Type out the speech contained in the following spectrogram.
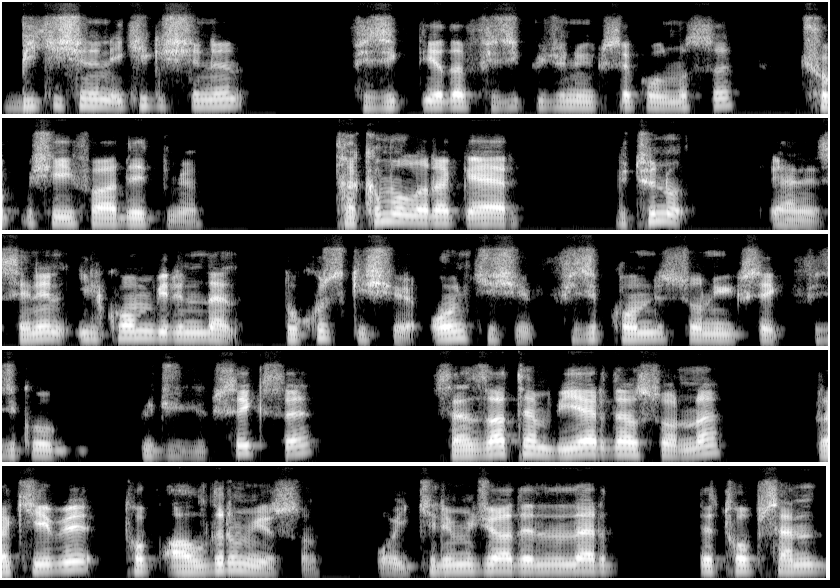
Bir kişinin, iki kişinin fizikli ya da fizik gücünün yüksek olması çok bir şey ifade etmiyor. Takım olarak eğer bütün yani senin ilk 11'inden 9 kişi, 10 kişi fizik kondisyonu yüksek, fizik gücü yüksekse sen zaten bir yerden sonra rakibi top aldırmıyorsun. O ikili mücadelelerde top sen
